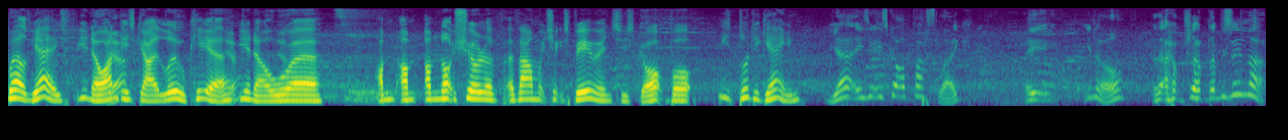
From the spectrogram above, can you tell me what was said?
well, yeah, he's, you know, Yeah. Andy's guy Luke here. Yeah, You know, uh, I'm, I'm I'm not sure of, of how much experience he's got, but he's bloody game. Yeah, he's, he's got a fast leg. He, you know, have you seen that?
